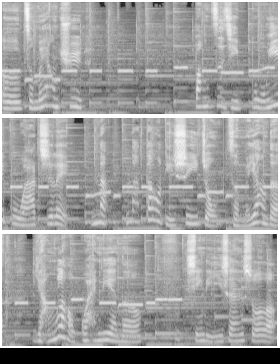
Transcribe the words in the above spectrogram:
呃怎么样去帮自己补一补啊之类。那那到底是一种怎么样的养老观念呢？心理医生说了，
